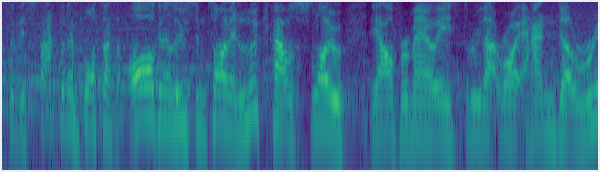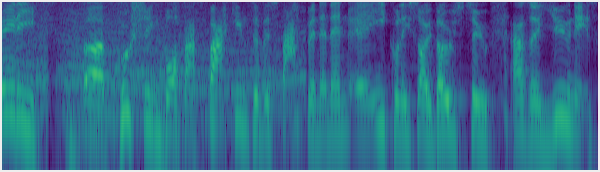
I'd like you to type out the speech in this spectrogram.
So Verstappen and Bottas are going to lose some time. And look how slow the Alfa Romeo is through that right-hander, really uh, pushing Bottas back into Verstappen. And then uh, equally so, those two as a unit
